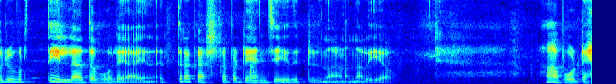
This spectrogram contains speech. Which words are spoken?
ഒരു വൃത്തിയില്ലാത്ത പോലെ ആയി. എത്ര കഷ്ടപ്പെട്ട് ഞാൻ ചെയ്തിട്ടിരുന്നതാണെന്നറിയാമോ ആ പോട്ടെ.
